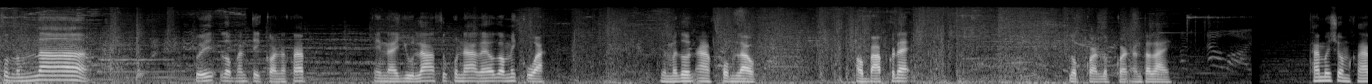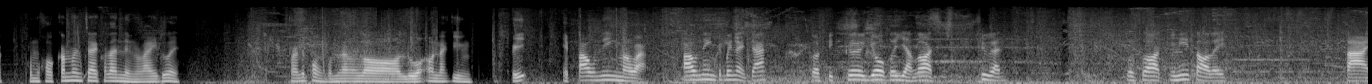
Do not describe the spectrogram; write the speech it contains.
สุดน้ำหน้า เฮ้ยหลบอันติดก่อนนะครับเห็นนายยูล่าซุกุนะแล้วเราไม่กลัวอย่ามาโดนอาคมเรา เอาบัฟก็ได้หลบก่อนหลบก่อนอันตรายท่านผู้ชมครับ ผมขอกำลังใจคนละหนึ่งไลค์ด้วยตอนที่ผมกำลังรอล้วงเอานักยิงเฮ้ยไอเป้านิ่งมาว่ะ เป้านิ่งจะไปไหนจ๊ะกดฟิกเกอร์โยกเลยอย่างรอดเฉือนกดรอดอีนี่ต่อเลย ตาย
